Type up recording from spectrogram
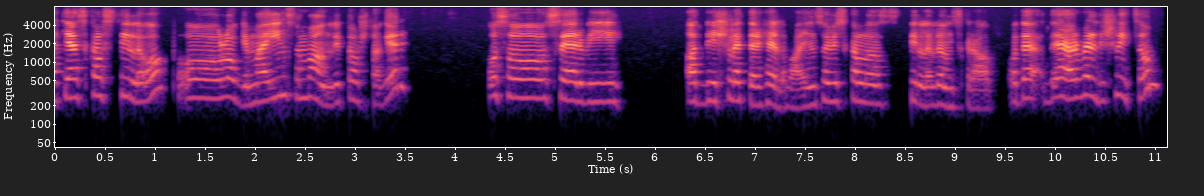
at jeg skal stille opp og logge meg inn som vanlig torsdager. Og så ser vi at de sletter hele veien, så vi skal stille lønnskrav. Og det, det er veldig slitsomt.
